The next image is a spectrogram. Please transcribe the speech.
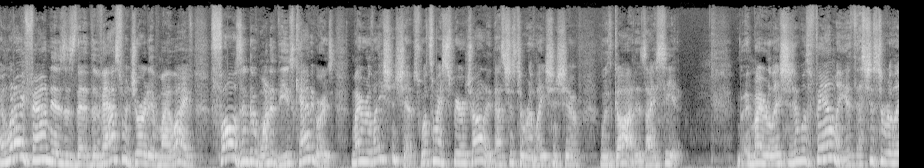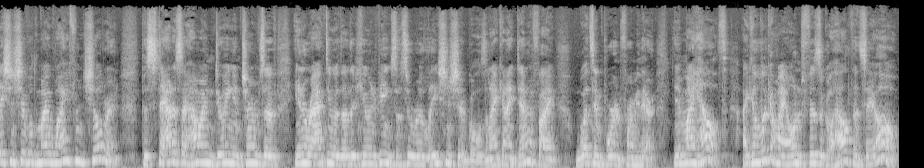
And what I found is, is that the vast majority of my life falls into one of these categories. My relationships. What's my spirituality? That's just a relationship with God as I see it my relationship with family. That's just a relationship with my wife and children. The status of how I'm doing in terms of interacting with other human beings. Those are relationship goals, and I can identify what's important for me there. In my health, I can look at my own physical health and say, oh,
